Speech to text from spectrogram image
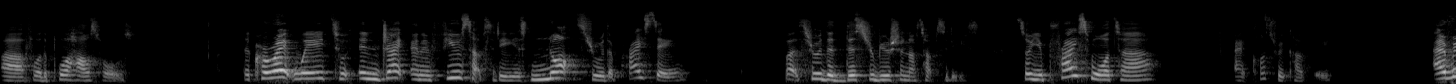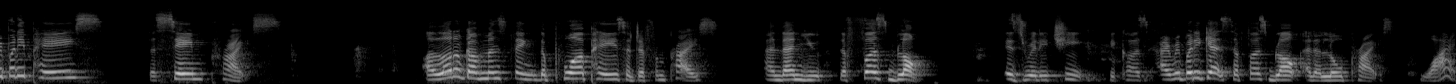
uh, for the poor households, the correct way to inject and infuse subsidy is not through the pricing, but through the distribution of subsidies. So you price water at cost recovery. Everybody pays the same price a lot of governments think the poor pays a different price. And then you, the first block is really cheap because everybody gets the first block at a low price. Why?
